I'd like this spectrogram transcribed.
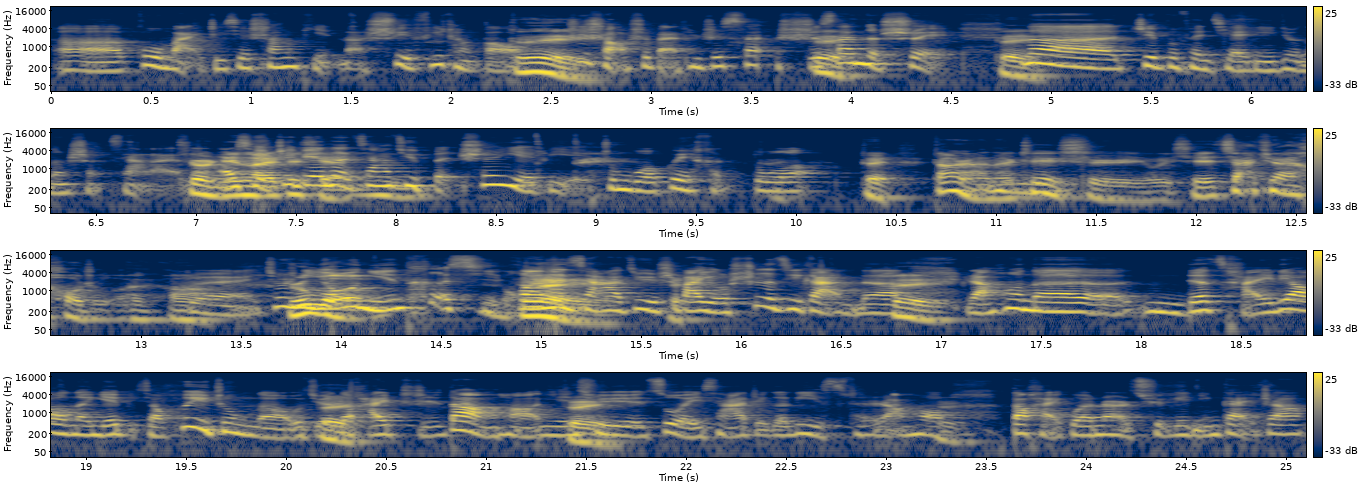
呃购买这些商品呢税非常高，至少是百分之三十三的税，对，那这部分钱您就能省下来就是了，而且这边的家具本身也比中国贵很多，对，当然呢，这是有一些家具爱好者啊，嗯对，就是有您特喜欢的家具是吧？有设计感的，对然后呢，你的材料呢也比较贵重的，我觉得还值当哈。您去做一下这个 list，然后到海关那儿去给您盖章。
